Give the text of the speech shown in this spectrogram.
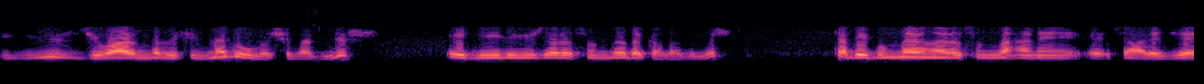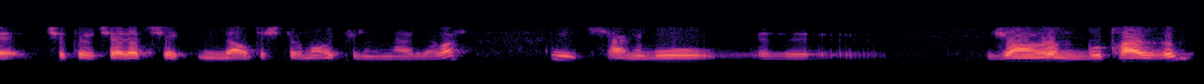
100 civarında bir filme de ulaşılabilir. 50 ile 100 arasında da kalabilir. Tabii bunların arasında hani e, sadece çıtır çerez şeklinde atıştırmalık filmler de var. İlk hani bu e, janrın, bu tarzın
